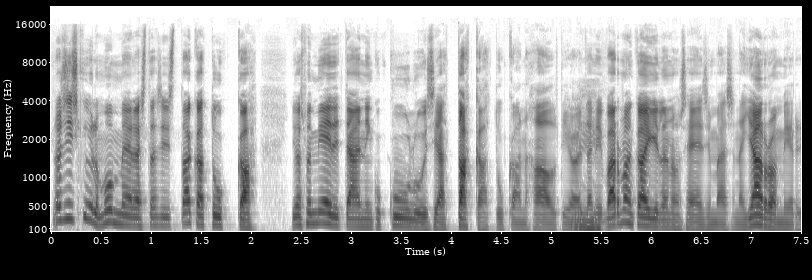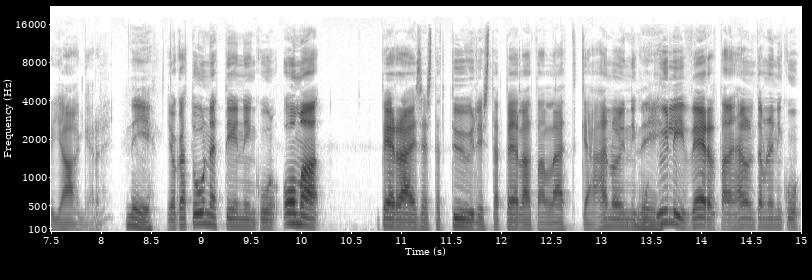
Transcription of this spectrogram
No siis kyllä mun mielestä siis takatukka, jos me mietitään niin kuin kuuluisia takatukan haltijoita, Mm. niin varmaan kaikille on se ensimmäisenä Jaromir Jaager, Niin, joka tunnettiin niin kuin oma peräisestä tyylistä pelata lätkää. Hän oli niin kuin niin. ylivertainen, hän oli tämmöinen niin kuin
